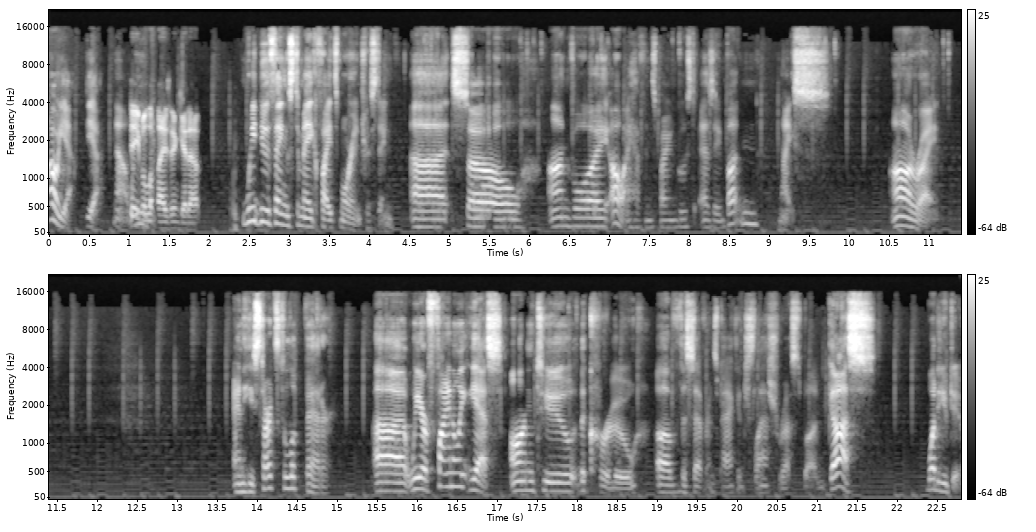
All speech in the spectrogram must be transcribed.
oh yeah, yeah. No, we- stabilize and get up. we do things to make fights more interesting. Uh, so envoy. Oh, I have inspiring boost as a button. Nice. All right. And he starts to look better. Uh, we are finally yes onto the crew of the severance package slash rust bug. Gus, what do you do?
